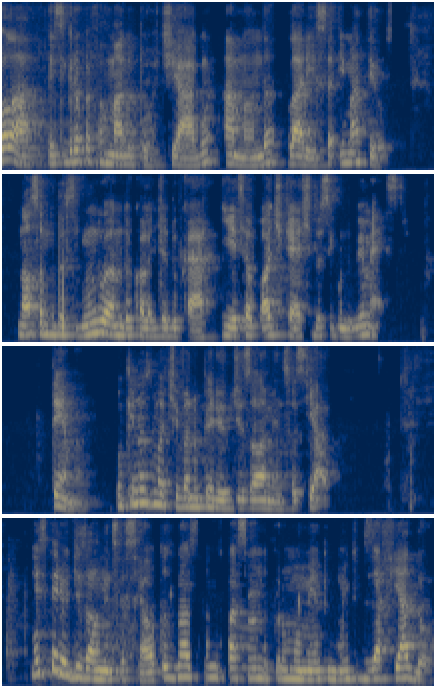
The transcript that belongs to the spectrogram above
Olá, esse grupo é formado por Tiago, Amanda, Larissa e Matheus. Nós somos do segundo ano do Colégio Educar e esse é o podcast do segundo bimestre. Tema: O que nos motiva no período de isolamento social? Nesse período de isolamento social, todos nós estamos passando por um momento muito desafiador.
